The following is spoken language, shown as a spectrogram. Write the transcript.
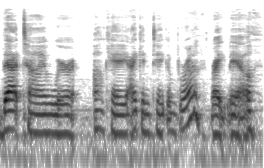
that time where okay, I can take a breath right now.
